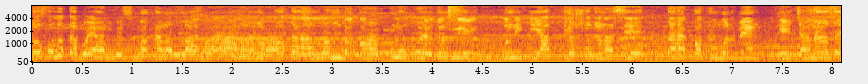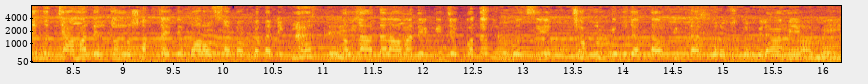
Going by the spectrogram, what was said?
সফলতা বয়ে আনবে সুবহানাল্লাহ। কোনো কথা লম্বা করার কোনো প্রয়োজন নেই। অনেকে আত্মীয় স্বজন আছে তারা কথা বলবেন এই জানাজাই হচ্ছে আমাদের জন্য সবচাইতে বড় সবক কথা ঠিক না? আল্লাহ তাআলা আমাদেরকে যে কথাগুলো বলছে সকলকে বোঝার তাও দান করবে আমি আমিন।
